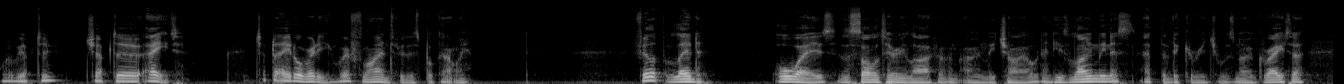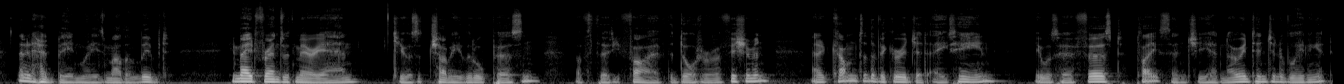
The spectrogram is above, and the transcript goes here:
what are we up to? Chapter 8. Chapter 8 already. We're flying through this book, aren't we? Philip led always the solitary life of an only child, and his loneliness at the vicarage was no greater than it had been when his mother lived. He made friends with Mary Ann. She was a chubby little person of thirty five, the daughter of a fisherman, and had come to the vicarage at eighteen. It was her first place, and she had no intention of leaving it,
